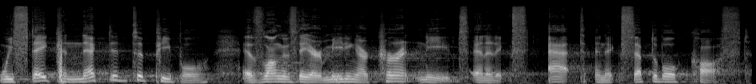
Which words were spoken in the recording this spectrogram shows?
We stay connected to people as long as they are meeting our current needs and at, at an acceptable cost.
